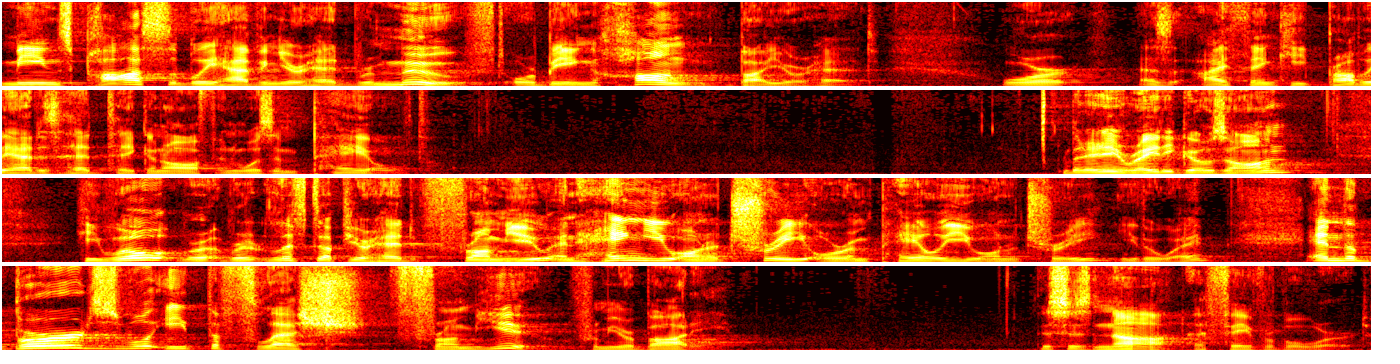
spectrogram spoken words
means possibly having your head removed or being hung by your head. Or, as I think, he probably had his head taken off and was impaled. But at any rate, he goes on. He will lift up your head from you and hang you on a tree or impale you on a tree, either way. And the birds will eat the flesh from you, from your body. This is not a favorable word.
